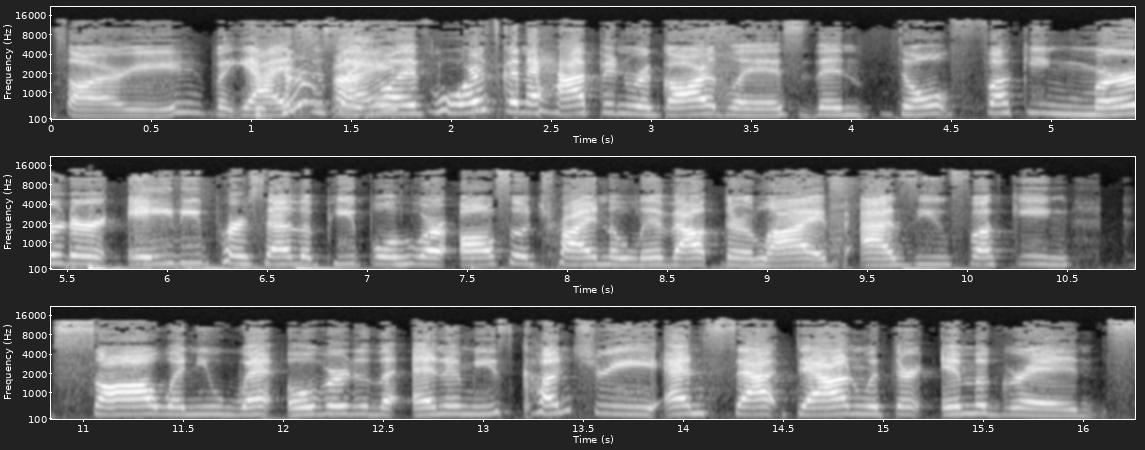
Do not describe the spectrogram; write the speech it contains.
Sorry. But yeah, it's You're just like, well, if war's gonna happen regardless, then don't fucking murder 80% of the people who are also trying to live out their life as you fucking saw when you went over to the enemy's country and sat down with their immigrants.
